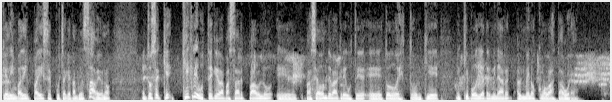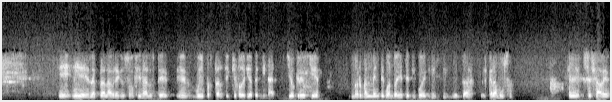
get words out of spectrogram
que de invadir países, pucha, que también sabe, ¿no? Entonces, ¿qué, ¿qué, cree usted que va a pasar, Pablo? Eh, ¿Hacia dónde va, cree usted, eh, todo esto? ¿En qué, ¿En qué podría terminar, al menos como va hasta ahora? Eh, mire, la palabra que usó al final usted es muy importante. ¿En qué podría terminar? Yo creo que normalmente cuando hay este tipo de crisis y esta escaramuza, se sabe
